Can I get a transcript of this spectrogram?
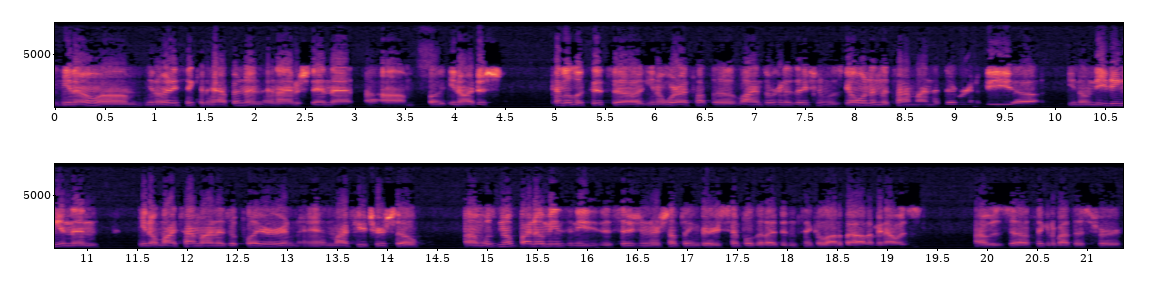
You know, um, you know, anything can happen, and, and I understand that. Um, but you know, I just kind of looked at uh, you know where I thought the Lions organization was going and the timeline that they were going to be uh, you know needing, and then you know my timeline as a player and and my future. So um, was no by no means an easy decision or something very simple that I didn't think a lot about. I mean, I was I was uh, thinking about this for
